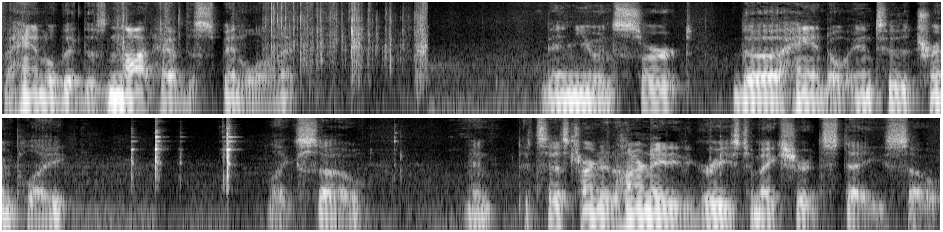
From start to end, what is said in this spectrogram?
the handle that does not have the spindle on it. Then you insert the handle into the trim plate like so. And it says turn it 180 degrees to make sure it stays so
